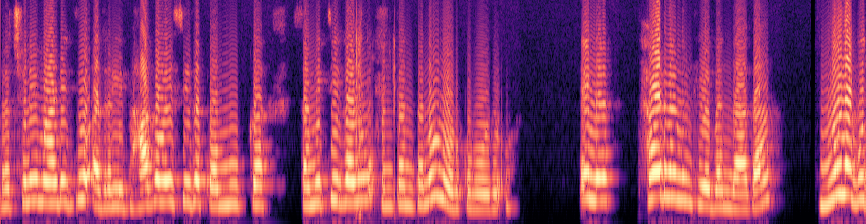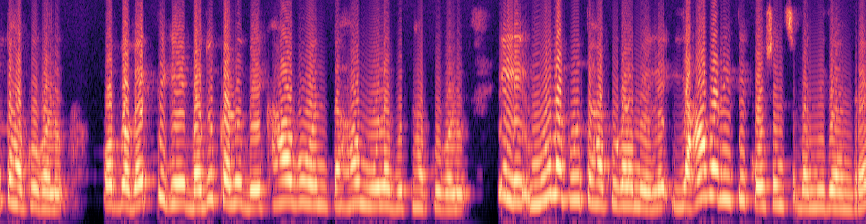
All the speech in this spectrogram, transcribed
ರಚನೆ ಮಾಡಿದ್ರು, ಅದರಲ್ಲಿ ಭಾಗವಹಿಸಿದ ಪ್ರಮುಖ ಸಮಿತಿಗಳು ಅಂತಂತನೂ ನೋಡ್ಕೋಬಹುದು. ಇನ್ನ ಥರ್ಡ್ ಒನ್ ಅಂತ ಹೇಳಿ ಬಂದಾಗ, ಮೂಲಭೂತ ಹಕ್ಕುಗಳು. ಒಬ್ಬ ವ್ಯಕ್ತಿಗೆ ಬದುಕಲು ಬೇಕಾಗುವಂತಹ ಮೂಲಭೂತ ಹಕ್ಕುಗಳು. ಇಲ್ಲಿ ಮೂಲಭೂತ ಹಕ್ಕುಗಳ ಮೇಲೆ ಯಾವ ರೀತಿ ಕ್ವಶನ್ಸ್ ಬಂದಿದೆ ಅಂದ್ರೆ,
